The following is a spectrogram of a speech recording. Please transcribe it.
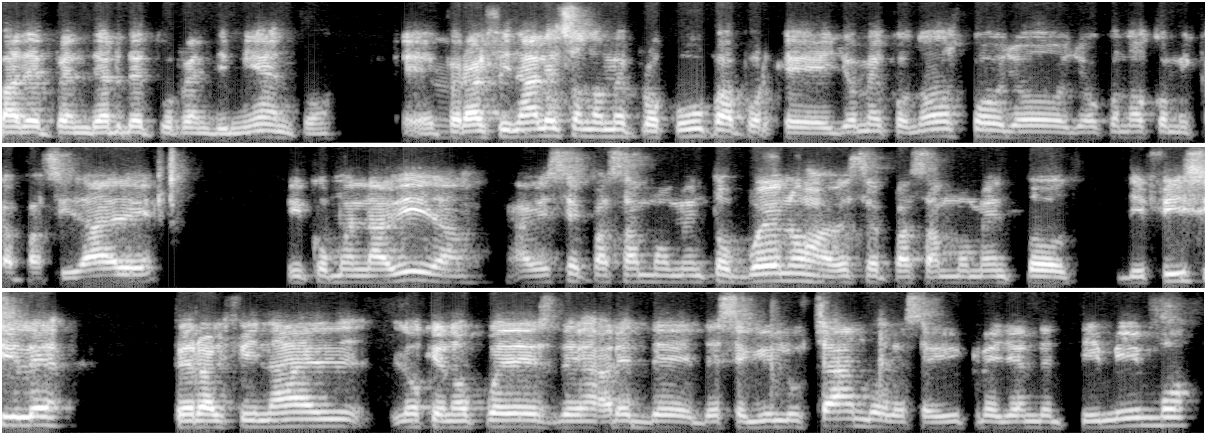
va a depender de tu rendimiento. Eh, pero al final eso no me preocupa porque yo me conozco, yo, yo conozco mis capacidades, y como en la vida, a veces pasan momentos buenos, a veces pasan momentos difíciles, pero al final lo que no puedes dejar es de, de seguir luchando, de seguir creyendo en ti mismo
